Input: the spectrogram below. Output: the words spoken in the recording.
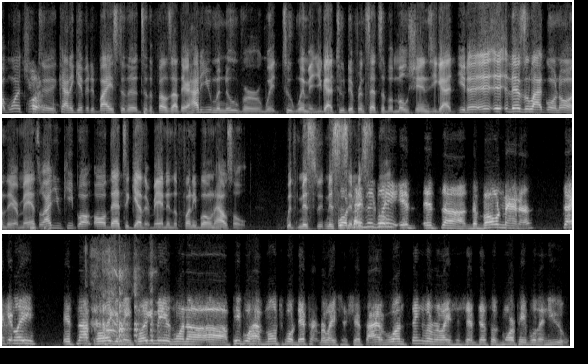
I want you Sure. to kind of give it advice to the to the fellas out there. How do you maneuver with two women? You got two different sets of emotions. You got you know, it, it, there's a lot going on there, man. So how do you keep all, all that together, man, in the Funny Bone household with Miss Mrs. Well, Mrs. technically, it's it's uh, the bone manner. Secondly, it's not polygamy. polygamy is when uh, uh, people have multiple different relationships. I have one singular relationship just with more people than you.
